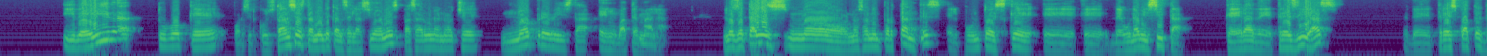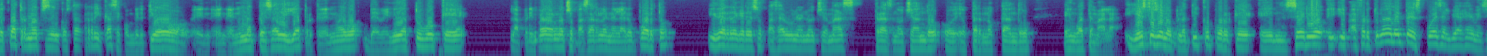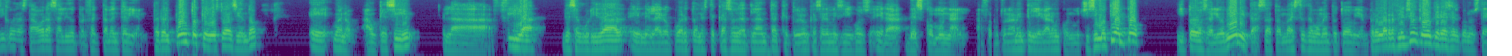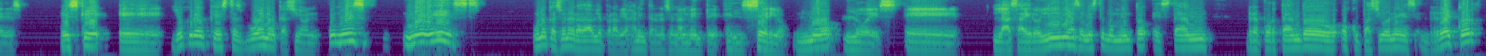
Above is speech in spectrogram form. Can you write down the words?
y de ida tuvo que, por circunstancias también de cancelaciones, pasar una noche no prevista en Guatemala. Los detalles no, no son importantes, el punto es que eh, eh, de una visita que era de tres días, de tres, cuatro, de cuatro noches en Costa Rica, se convirtió en, en, una pesadilla porque de nuevo de venida tuvo que la primera noche pasarla en el aeropuerto y de regreso pasar una noche más trasnochando o pernoctando en Guatemala. Y esto se lo platico porque en serio, y, afortunadamente después el viaje de mis hijos hasta ahora ha salido perfectamente bien. Pero el punto que yo estoy haciendo, eh, bueno, aunque sí, la fila de seguridad en el aeropuerto, en este caso de Atlanta, que tuvieron que hacer mis hijos, era descomunal. Afortunadamente llegaron con muchísimo tiempo y todo salió bien y hasta tomar este momento todo bien. Pero la reflexión que yo quería hacer con ustedes es que eh, yo creo que esta es buena ocasión. No es, no es una ocasión agradable para viajar internacionalmente. En serio, no lo es. Eh, las aerolíneas en este momento están reportando ocupaciones récord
